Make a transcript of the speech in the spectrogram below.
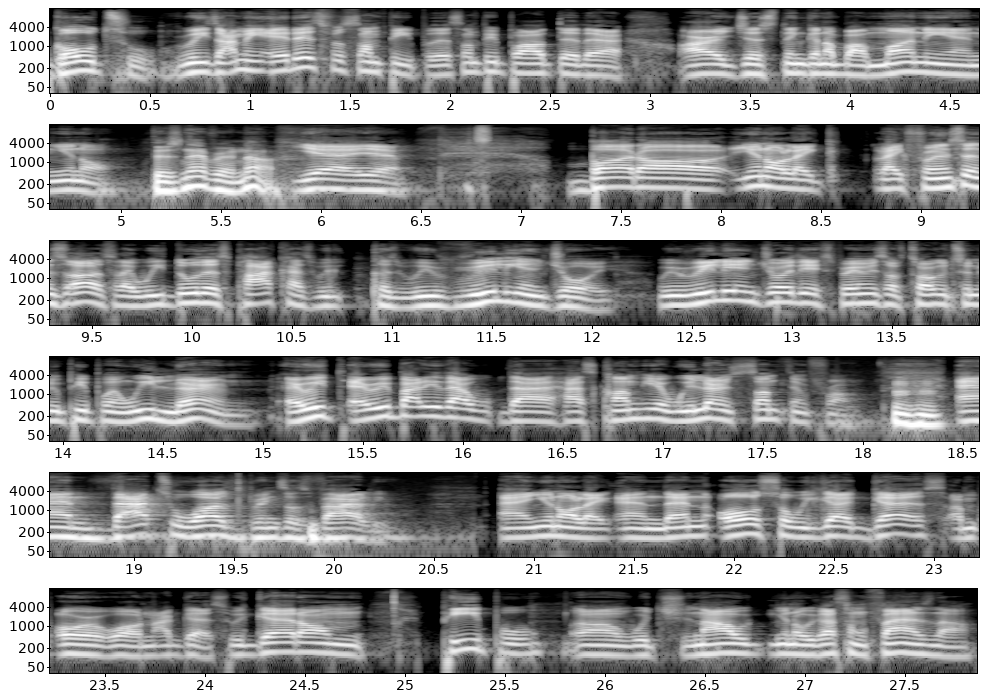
go to reason. I mean, it is for some people. There's some people out there that are just thinking about money and you know There's never enough. yeah, yeah. But uh, you know, like like for instance, us like we do this podcast because we really enjoy. We really enjoy the experience of talking to new people, and we learn. Every everybody that that has come here, we learn something from, and that to us brings us value. And you know, like, and then also we get guests, um, or well, not guests. We get um people, uh, which now you know we got some fans now.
